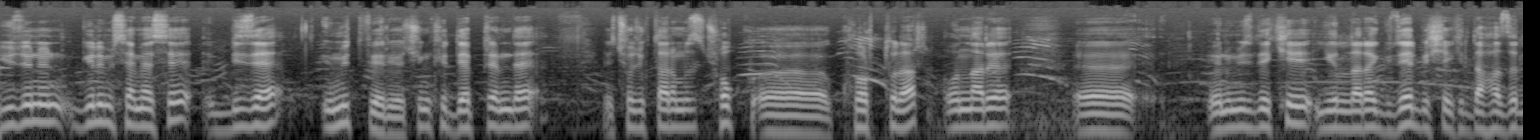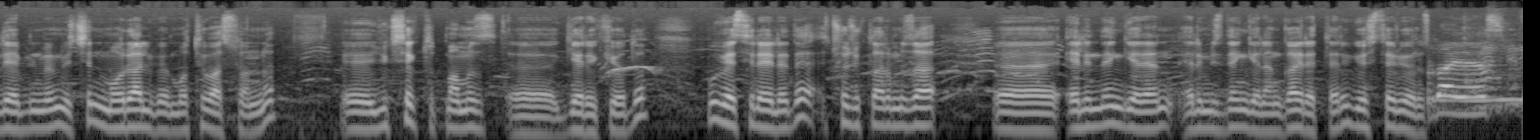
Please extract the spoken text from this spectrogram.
yüzünün gülümsemesi bize ümit veriyor. Çünkü depremde çocuklarımız çok e, korktular. Onları e, önümüzdeki yıllara güzel bir şekilde hazırlayabilmemiz için moral ve motivasyonunu e, yüksek tutmamız e, gerekiyordu. Bu vesileyle de çocuklarımıza e, elinden gelen, elimizden gelen gayretleri gösteriyoruz. Buradayız.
